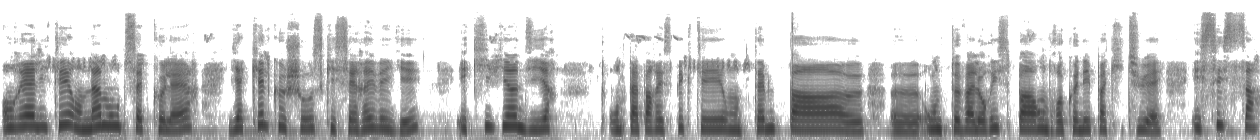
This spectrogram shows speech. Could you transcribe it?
En réalité, en amont de cette colère, il y a quelque chose qui s'est réveillé et qui vient dire on ne t'a pas respecté, on ne t'aime pas, euh, euh, on ne te valorise pas, on ne reconnaît pas qui tu es. Et c'est ça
